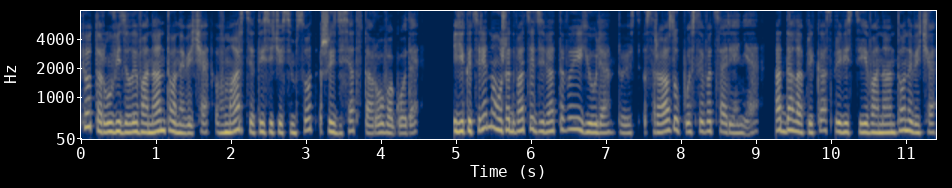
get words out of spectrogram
Петр увидел Ивана Антоновича в марте 1762 года. Екатерина уже 29 июля, то есть сразу после воцарения, отдала приказ привести Ивана Антоновича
